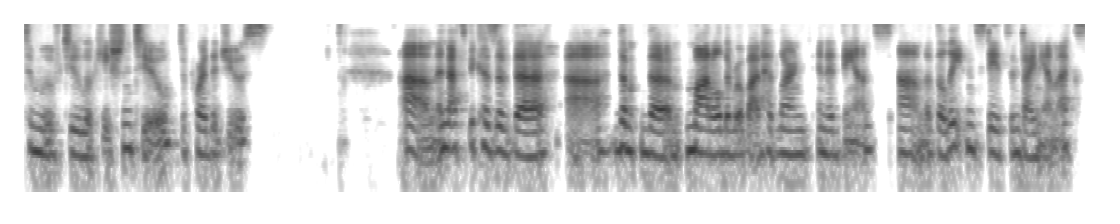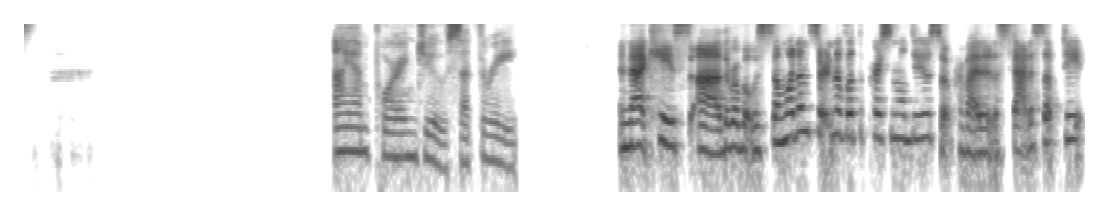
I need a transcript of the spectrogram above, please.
to move to location two to pour the juice. Um, and that's because of the, uh, the, the model the robot had learned in advance um, of the latent states and dynamics. I am pouring juice at 3. In that case, uh, the robot was somewhat uncertain of what the person will do, so it provided a status update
